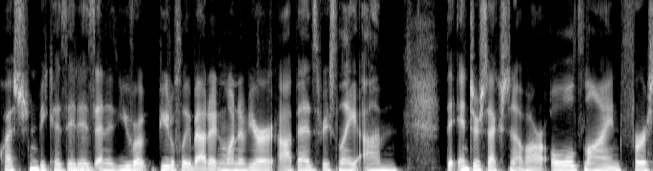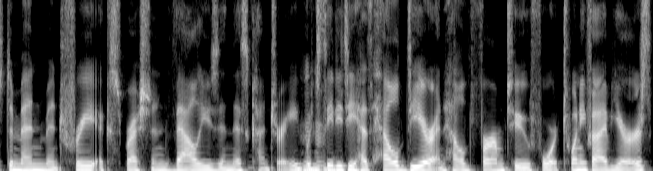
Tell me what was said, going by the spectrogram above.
question because it Mm-hmm. is, and you wrote beautifully about it in one of your op eds recently um, the intersection of our old line First Amendment free expression values in this country, which Mm-hmm. CDT has held dear and held firm to for 25 years,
